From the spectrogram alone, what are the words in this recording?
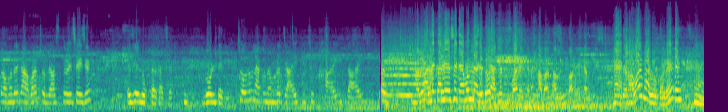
তো আমাদেরকে আবার চলে আসতে হয়েছে এই যে এই যে লোকটার কাছে গোল টেবিল চলুন এখন আমরা যাই কিছু খাই দাই। কালে কালে এসে কেমন লাগে তো আগে দুবার এখানে খাবার ভালোই করে এখানে। হ্যাঁ খাবার ভালো করে। হুম।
